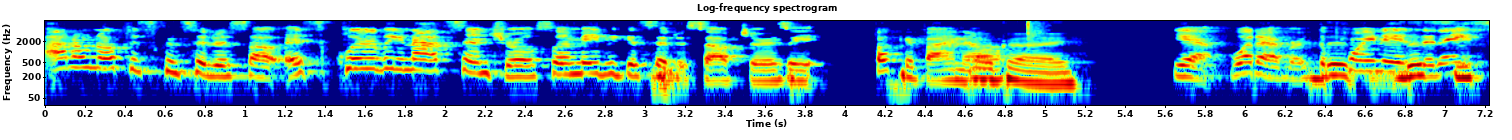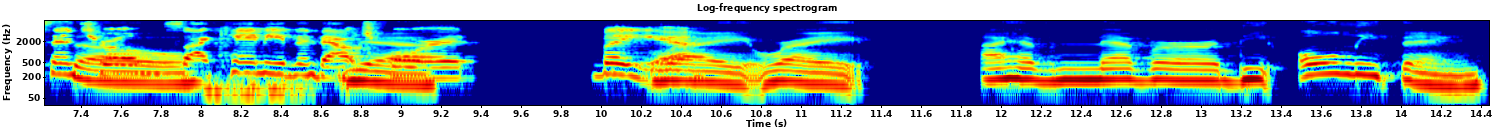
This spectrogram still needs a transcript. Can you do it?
I don't know if it's considered South. It's clearly not Central, so it may be considered South Jersey. Fuck if I know. Okay. Yeah, whatever. The Th- point is, it ain't is central, so, so- I can't even vouch Yeah. for it. But yeah, Right, right. I have never, the only thing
